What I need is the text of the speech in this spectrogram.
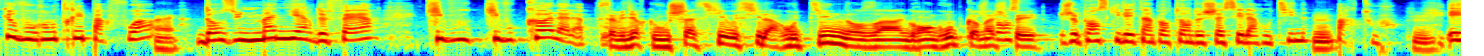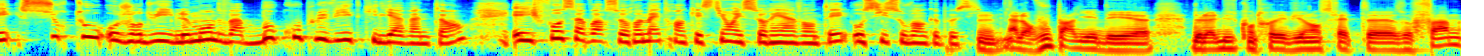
parce que vous rentrez parfois dans une manière de faire qui vous, qui vous colle à la peau. Ça veut dire que vous chassiez aussi la routine dans un grand groupe comme HP Je pense qu'il est important de chasser la routine hmm. partout. Hmm. Et surtout aujourd'hui, le monde va beaucoup plus vite qu'il y a 20 ans et il faut savoir se remettre en question et se réinventer aussi souvent que possible. Hmm. Alors vous parliez des, euh, de la lutte contre les violences faites euh, aux femmes.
